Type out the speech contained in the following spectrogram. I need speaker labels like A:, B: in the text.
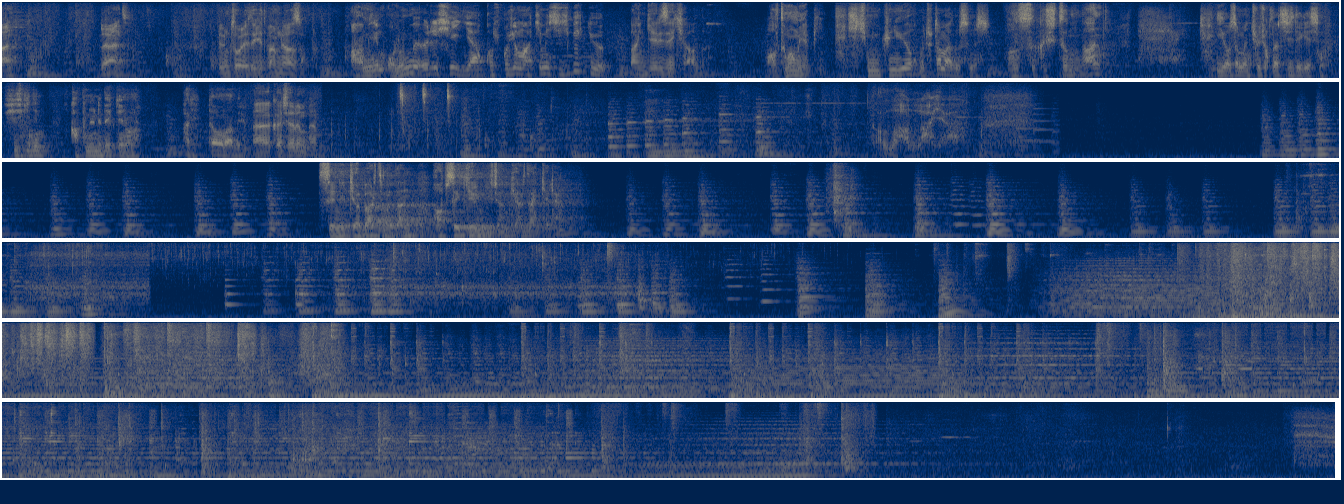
A: Lan. Levent. Benim tuvalete gitmem lazım.
B: Amirim olur mu öyle şey ya? Koskoca mahkeme sizi bekliyor.
A: Lan gerizekalı. Altıma mı yapayım?
B: Hiç mümkünü yok mu? Tutamaz mısınız?
A: Lan sıkıştım lan.
B: İyi o zaman çocuklar siz de gelsin. Siz gidin kapının önüne bekleyin onu. Hadi tamam amirim.
A: Ha kaçarım ben.
B: Allah Allah ya.
C: Seni gebertmeden hapse girmeyeceğim kertenkele.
